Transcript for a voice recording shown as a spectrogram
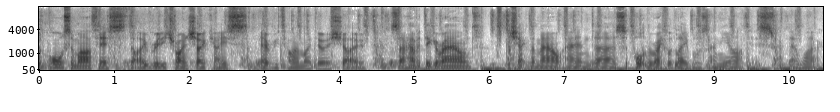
some awesome artists that I really try and showcase every time I do a show. So have a dig around, check them out, and uh, support the record labels and the artists with their work.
